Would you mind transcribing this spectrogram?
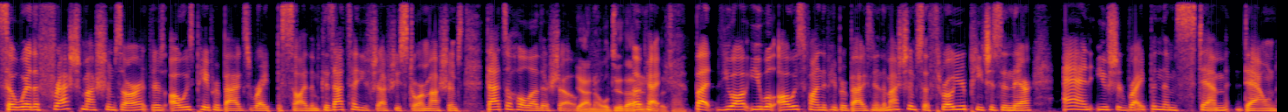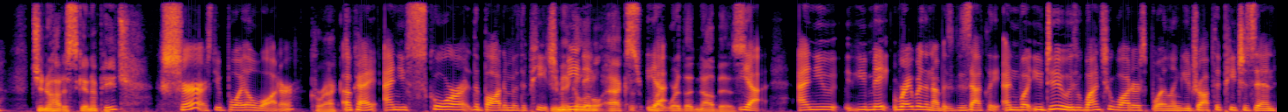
So where the fresh mushrooms are, there's always paper bags right beside them because that's how you should actually store mushrooms. That's a whole other show. Yeah, no, we'll do that okay. another time. But you all, you will always find the paper bags near the mushrooms. So throw your peaches in there, and you should ripen them stem down. Do you know how to skin a peach? Sure. You boil water. Correct. Okay, and you score the bottom of the peach. You make meaning, a little X yeah, right where the nub is. yeah, and you you make right where the nub is exactly. And what you do is once your water is boiling, you drop the peaches in.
